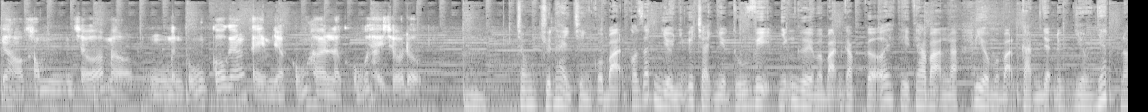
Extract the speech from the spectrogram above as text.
Cái họ không sửa mà mình cũng cố gắng tìm và cũng hên là cũng có thể sửa được. Trong chuyến hành trình của bạn có rất nhiều những cái trải nghiệm thú vị những người mà bạn gặp gỡ ấy, thì theo bạn là điều mà bạn cảm nhận được nhiều nhất nó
